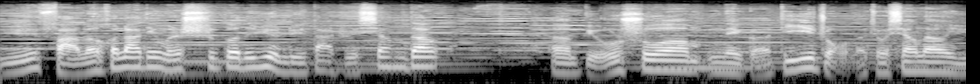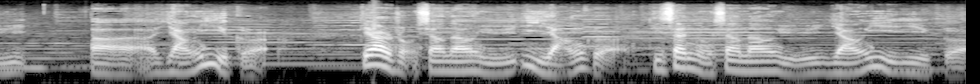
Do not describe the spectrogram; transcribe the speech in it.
与法文和拉丁文诗歌的韵律大致相当。嗯，比如说那个第一种呢，就相当于呃阳抑歌；第二种相当于抑扬歌；第三种相当于阳抑抑歌；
